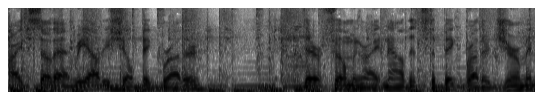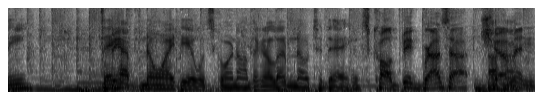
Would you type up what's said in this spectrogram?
All right, so that reality show, Big Brother, they're filming right now. That's the Big Brother Germany. They have no idea what's going on. They're going to let them know today. It's called Big Brother, German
